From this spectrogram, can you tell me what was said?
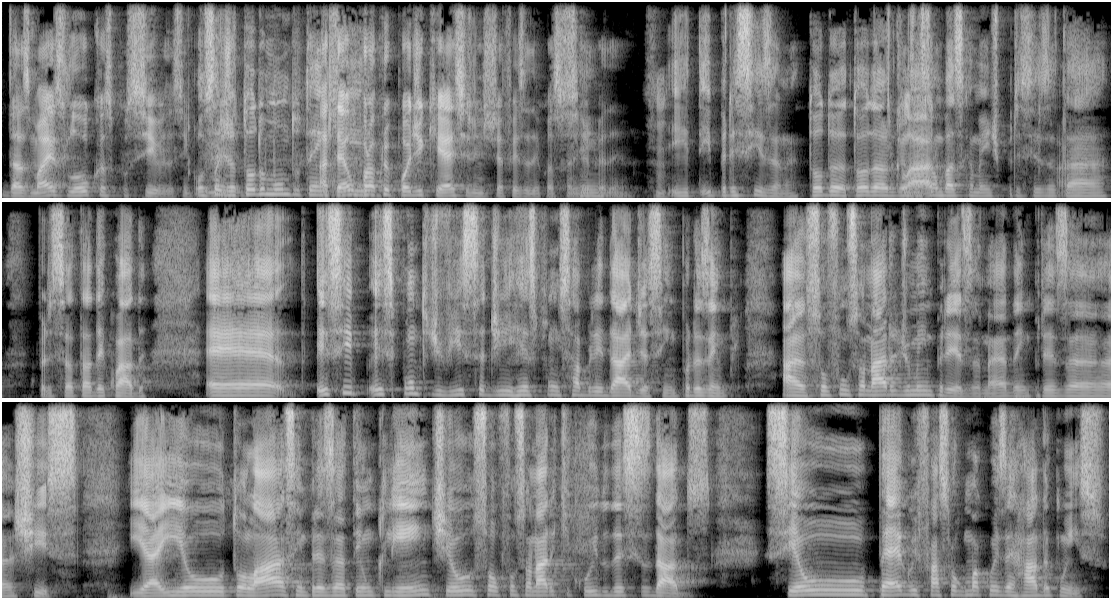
das mais loucas possíveis. Assim, Ou seja, todo mundo tem Até que... o próprio podcast a gente já fez adequação Sim. de LGPD. E, e, precisa, né? Toda, toda organização claro. basicamente precisa estar tá, precisa tá adequada. É, esse, esse ponto de vista de responsabilidade, assim, por exemplo, ah, eu sou funcionário de uma empresa, né? Da empresa X. E aí eu tô lá, essa empresa tem um cliente, eu sou funcionário que cuido desses dados. Se eu pego e faço alguma coisa errada com isso,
